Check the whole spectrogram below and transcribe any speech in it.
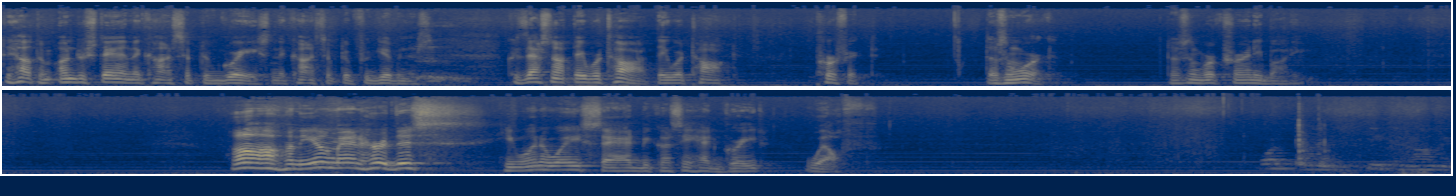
to help them understand the concept of grace and the concept of forgiveness. Because that's not they were taught. They were taught perfect. Doesn't work. Doesn't work for anybody. Ah, when the young man heard this, he went away sad because he had great wealth. What of economic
